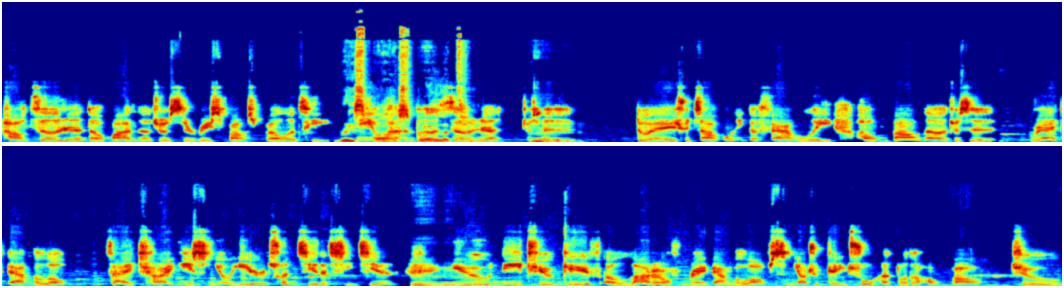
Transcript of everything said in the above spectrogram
好，责任的话呢，就是 responsibility，你有很多的责 Responsibility 任，就是、嗯对去照顾你的 family。红包呢，就是 red envelope，在 Chinese New Year 春节的期间、嗯 y 嗯 o u need to give a lot of red envelopes，你要去给出很多的红包 to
